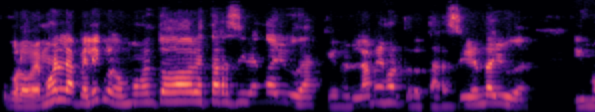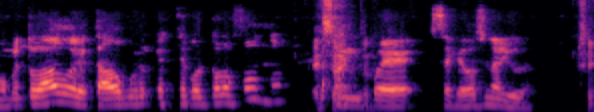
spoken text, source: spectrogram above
porque lo vemos en la película, en un momento dado él está recibiendo ayuda, que no es la mejor, pero está recibiendo ayuda, y en un momento dado el Estado este, cortó los fondos y Exacto. pues se quedó sin ayuda. Sí.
